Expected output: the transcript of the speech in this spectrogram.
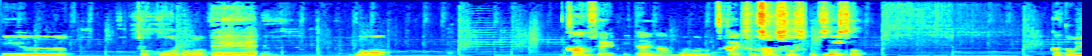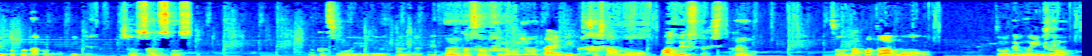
ていうところでの感性みたいなものの使い方そうそうそうそうそうそう。がどういうことだろうみたいな。そうそうそうそう。なんかそういう感じだよね。うんだからそのフロー状態に行くとさ、もうワンネスだしさ、うんそんなことはもうどうでもいいんだよ。そ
